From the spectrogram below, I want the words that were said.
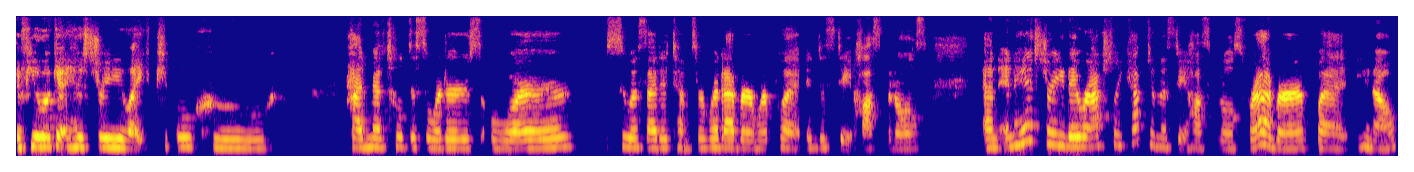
if you look at history, like people who had mental disorders or suicide attempts or whatever were put into state hospitals and in history they were actually kept in the state hospitals forever but you know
